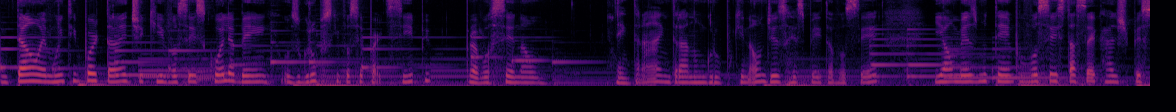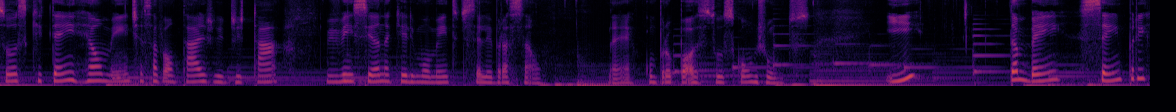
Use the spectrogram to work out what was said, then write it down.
Então é muito importante que você escolha bem os grupos que você participe, para você não entrar, entrar num grupo que não diz respeito a você e ao mesmo tempo você está cercado de pessoas que têm realmente essa vontade de estar tá vivenciando aquele momento de celebração, né, com propósitos conjuntos. E também sempre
